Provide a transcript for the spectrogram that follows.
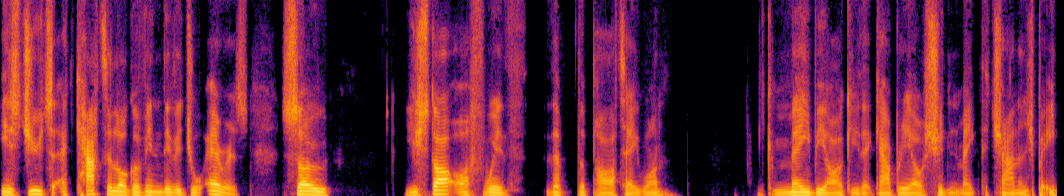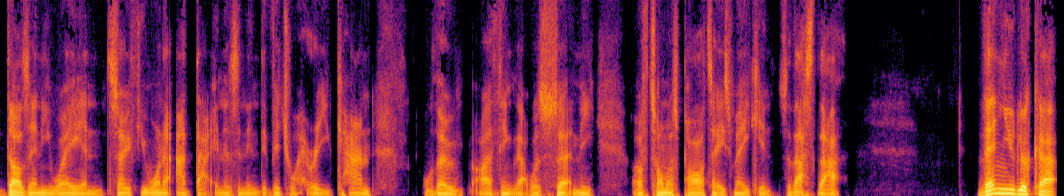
is due to a catalogue of individual errors. So you start off with the the Partey one. You can maybe argue that Gabriel shouldn't make the challenge, but he does anyway. And so if you want to add that in as an individual error, you can. Although I think that was certainly of Thomas Partey's making. So that's that. Then you look at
